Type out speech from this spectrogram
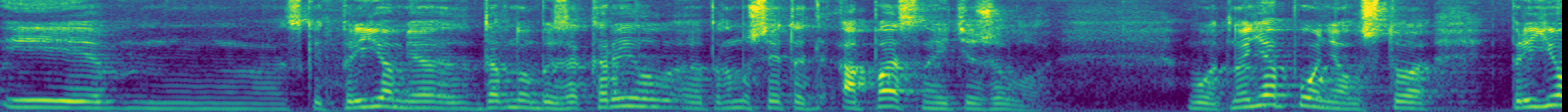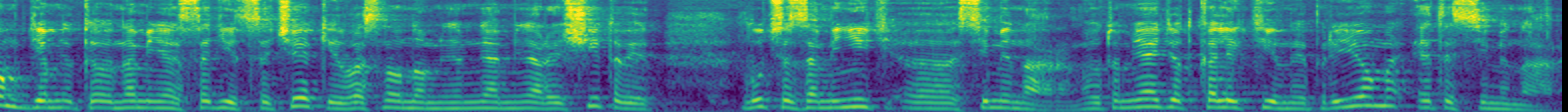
и, э, сказать, прием я давно бы закрыл, э, потому что это опасно и тяжело. Вот. Но я понял, что прием, где на меня садится человек, и в основном меня, меня рассчитывает, лучше заменить э, семинаром. И вот у меня идет коллективные приемы, это семинары.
